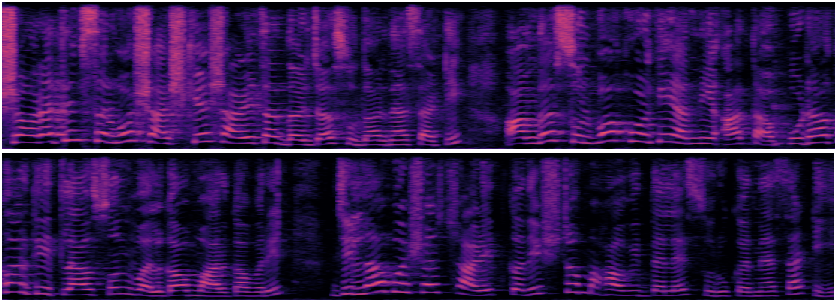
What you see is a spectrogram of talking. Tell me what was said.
शहरातील सर्व शासकीय शाळेचा दर्जा सुधारण्यासाठी आमदार सुलभा खोळके यांनी आता पुढाकार घेतला असून वलगाव मार्गावरील जिल्हा परिषद शाळेत कनिष्ठ महाविद्यालय सुरू करण्यासाठी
